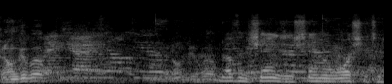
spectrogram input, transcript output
don't give up. They don't give up. Nothing changes. Same in Washington.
